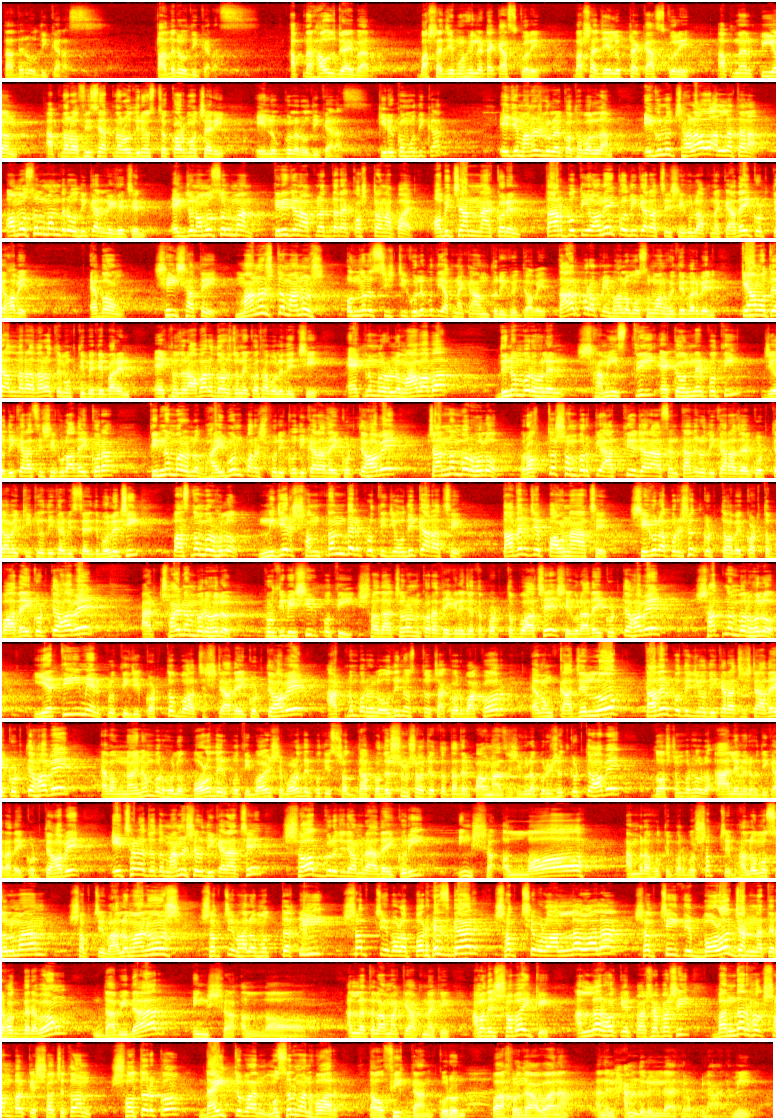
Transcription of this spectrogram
তাদের অধিকার আছে, তাদের অধিকার আছে। আপনার হাউস ড্রাইভার বাসা যে মহিলাটা কাজ করে, বাসা যে লোকটা কাজ করে, আপনার পিয়ন আপনার অফিসে আপনার অধীনস্থ কর্মচারী, এই লোকগুলোর অধিকার আছে। কীরকম অধিকার? এই যে মানুষগুলোর কথা বললাম, এগুলো ছাড়াও আল্লাহ তালা অমুসলমানদের অধিকার রেখেছেন। একজন অমুসলমান, তিনি যেন আপনার দ্বারা কষ্ট না পায়, অবিচার না করেন, তার প্রতি অনেক অধিকার আছে, সেগুলো আপনাকে আদায় করতে হবে। এবং সেই সাথে মানুষ তো মানুষ, অন্যান্য সৃষ্টিগুলোর প্রতি আপনাকে আন্তরিক হইতে হবে। তারপর আপনি ভালো মুসলমান হইতে পারবেন। কেয়ামতে আল্লাহর আদালতে মুক্তি পেতে পারেন। এক নজর আবারও দশজনের কথা বলে দিচ্ছি। এক নম্বর হলো মা বাবা দুই নম্বর হলেন স্বামী, স্ত্রী, একে অন্যের প্রতি যে অধিকার আছে সেগুলো আদায় করা। তিন নম্বর হলো ভাই বোন পারস্পরিক অধিকার আদায় করতে হবে। চার নম্বর হলো রক্ত সম্পর্কে আত্মীয় যারা আছেন তাদের অধিকার আদায় করতে হবে। কি কি অধিকার বিস্তারিত বলেছি। পাঁচ নম্বর হলো নিজের সন্তানদের প্রতি যে অধিকার আছে, তাদের যে পাওনা আছে, সেগুলো পরিশোধ করতে হবে, কর্তব্য আদায় করতে হবে। আর ছয় নম্বর হলো প্রতিবেশীর প্রতি সদাচরণ করা থেকে যত কর্তব্য আছে, সেগুলো আদায় করতে হবে। সাত নম্বর হলো, ইয়তিমের প্রতি যে কর্তব্য আছে সেটা আদায় করতে হবে। আট নম্বর হলো, অধীনস্থ চাকর বাকর এবং কাজের লোক, তাদের প্রতি যে অধিকার আছে সেটা আদায় করতে হবে। এবং নয় নম্বর হলো, বড়দের প্রতি, বয়সে বড়দের প্রতি শ্রদ্ধা, প্রদর্শন সহ যত তাদের পাওনা আছে সেগুলো পরিশোধ করতে হবে। দশ নম্বর হলো, আলেমের অধিকার আদায় করতে হবে। এছাড়া যত মানুষের অধিকার আছে, সবগুলো যদি আমরা আদায় করি ইনশা আল্লাহ আমরা হতে পারব সবচেয়ে ভালো মুসলমান, সবচেয়ে ভালো মানুষ, সবচেয়ে ভালো মোত্তাকি, সবচেয়ে বড় পরহেজগার, সবচেয়ে বড় আল্লাহওয়ালা সবচেয়ে বড় জান্নাতের হকদার এবং দাবিদার ইনশা আল্লাহ আল্লাহ তালা আমাকে আপনাকে, আমাদের সবাইকে আল্লাহর হকের পাশাপাশি বান্দার হক সম্পর্কে সচেতন, সতর্ক, দায়িত্ববান মুসলমান হওয়ার তৌফিক দান করুন। ওয়াখরুদ আওয়ানা আলহামদুলিল্লাহ রবিল আলমী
